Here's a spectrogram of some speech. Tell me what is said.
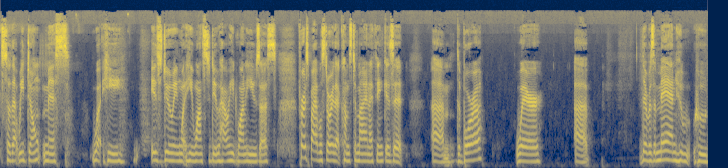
so that we don't miss what he is doing, what he wants to do, how he'd want to use us. First Bible story that comes to mind, I think, is it um, Deborah, where there was a man who who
